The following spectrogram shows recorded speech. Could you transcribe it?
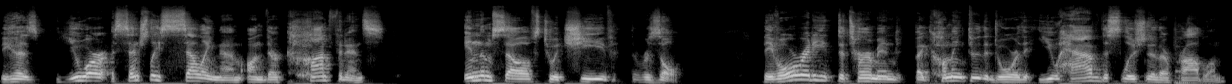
because you are essentially selling them on their confidence in themselves to achieve the result. They've already determined by coming through the door that you have the solution to their problem.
